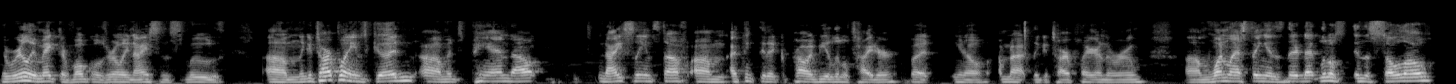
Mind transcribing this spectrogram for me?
they really make their vocals really nice and smooth. Um, the guitar playing's good. Um, it's panned out nicely and stuff. Um, I think that it could probably be a little tighter, but you know, I'm not the guitar player in the room. Um, one last thing is there that little in the solo.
